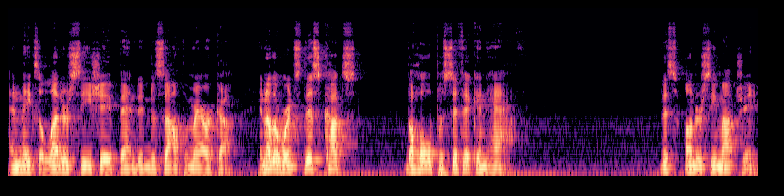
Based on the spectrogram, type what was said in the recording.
and makes a letter C shaped bend into South America. In other words, this cuts the whole Pacific in half. This undersea mount chain.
